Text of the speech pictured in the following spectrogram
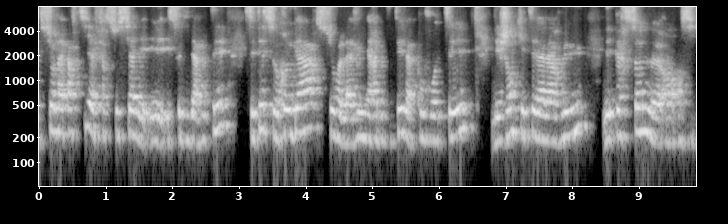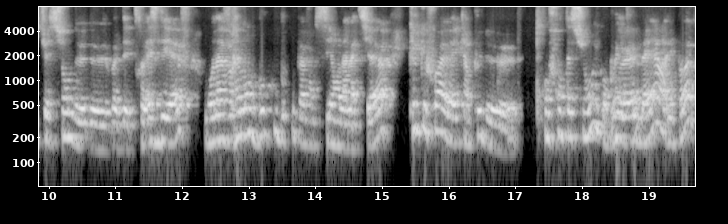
sur la partie affaires sociales et, solidarité, c'était ce regard sur la vulnérabilité, la pauvreté, les gens qui étaient à la rue, les personnes en, situation d'être de, SDF, où on a vraiment beaucoup, beaucoup avancé en la matière, quelquefois avec un peu de confrontation, y compris avec le maire à l'époque,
